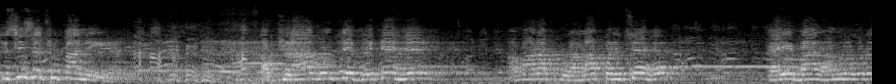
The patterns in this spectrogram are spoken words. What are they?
किसी से छुपा नहीं है। अब चिराग उनके बेटे हैं, हमारा पुराना परिचय है। कई बार हम लोगों ने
